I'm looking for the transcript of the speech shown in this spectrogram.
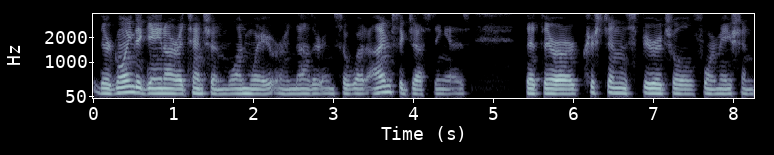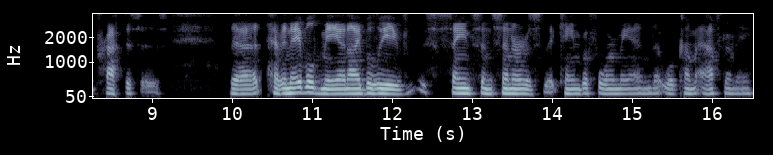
They're going to gain our attention one way or another. And so, what I'm suggesting is that there are Christian spiritual formation practices that have enabled me, and I believe saints and sinners that came before me and that will come after me,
